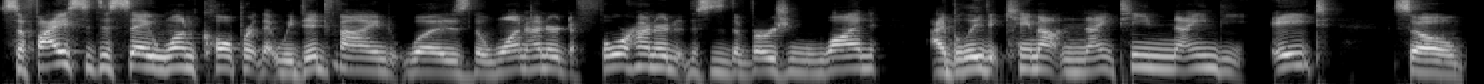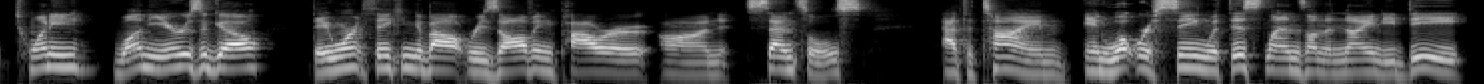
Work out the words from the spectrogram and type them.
Suffice it to say, one culprit that we did find was the 100 to 400. This is the version one. I believe it came out in 1998, so 21 years ago. They weren't thinking about resolving power on sensors at the time. And what we're seeing with this lens on the 90D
